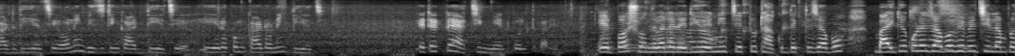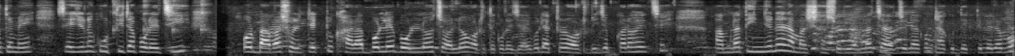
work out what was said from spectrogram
কার্ড দিয়েছে, অনেক ভিজিটিং কার্ড দিয়েছে, এরকম কার্ড অনেক দিয়েছে। এটা একটা অ্যাচিভমেন্ট বলতে পারেন। এরপর সন্ধেবেলা রেডি হয়ে নিচ্ছে একটু ঠাকুর দেখতে যাব। বাইকে করে যাব ভেবেছিলাম প্রথমে, সেই জন্য কুর্তিটা পরেছি। ওর বাবা শরীরটা একটু খারাপ বলে বলল, চলো অটোতে করে যাই। বলে একটা অটো রিজার্ভ করা হয়েছে। আমরা তিনজনের আমার শাশুড়ি, আমরা চারজনে এখন ঠাকুর দেখতে বেরোবো।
